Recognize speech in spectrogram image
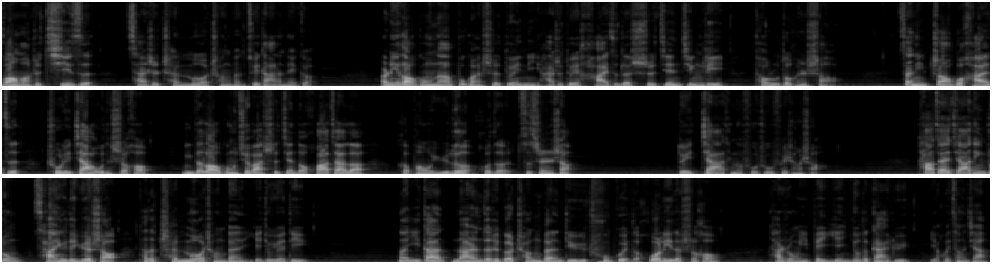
往往是妻子才是沉默成本最大的那个，而你老公呢，不管是对你还是对孩子的时间精力投入都很少，在你照顾孩子。处理家务的时候，你的老公却把时间都花在了和朋友娱乐或者自身上，对家庭的付出非常少。他在家庭中参与的越少，他的沉默成本也就越低。那一旦男人的这个成本低于出轨的获利的时候，他容易被引诱的概率也会增加。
